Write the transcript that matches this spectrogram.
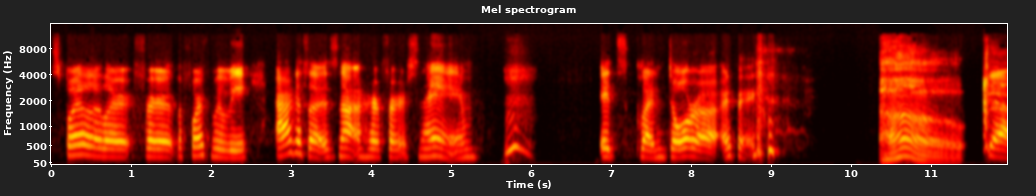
spoiler alert for the fourth movie, Agatha is not her first name. It's Glendora, I think. Oh, yeah.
